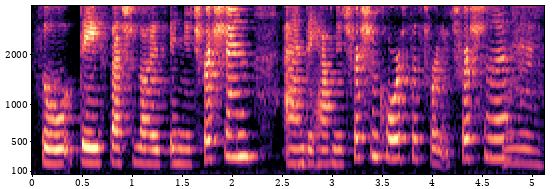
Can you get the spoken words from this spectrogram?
So they specialize in nutrition and they have nutrition courses for nutritionists.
